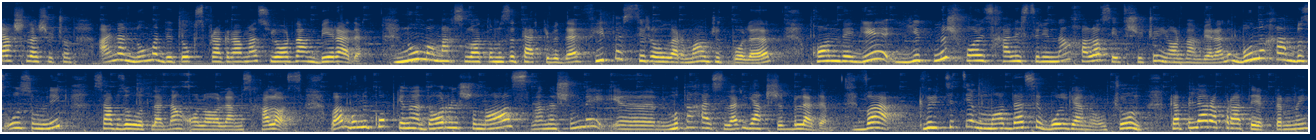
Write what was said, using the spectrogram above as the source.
yaxshilash uchun aynan numa detoks programmasi yordam beradi. Numa mahsulotimizni tarkibida fitosterollar mavjud bo'lib qondagi 70% xolesterindan xalos etish uchun yordam beradi. Buni ham biz o'simlik sabzavotlardan ola olamiz xolos va buni ko'pgina dorilshunos mana shunday e, mutaxassislar yaxshi biladi. Va kvertitin moddasi bo'lgani uchun kapillyara protektorning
